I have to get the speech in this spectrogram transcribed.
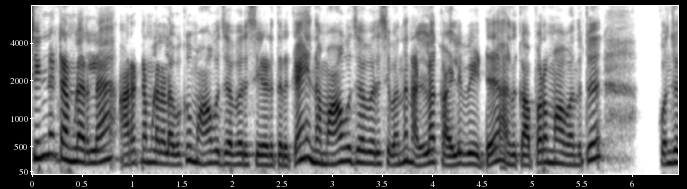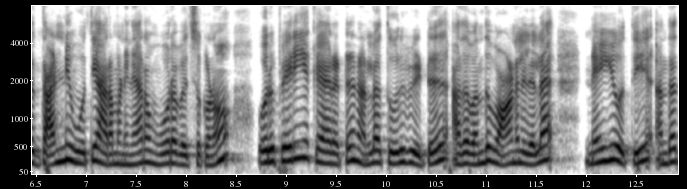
சின்ன டம்ளரில் அரை டம்ளர் அளவுக்கு மாவு ஜவரிசி எடுத்திருக்கேன். இந்த மாவு ஜவரிசி வந்து நல்லா கழுவிட்டு அதுக்கப்புறமா வந்துட்டு கொஞ்சம் தண்ணி ஊற்றி அரை மணி நேரம் ஊற வச்சுக்கணும். ஒரு பெரிய கேரட்டு நல்லா துருவிட்டு அதை வந்து வானலியில் நெய் ஊற்றி அந்த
